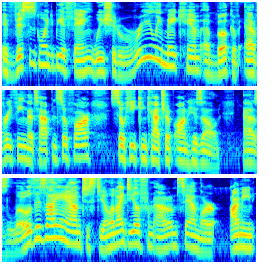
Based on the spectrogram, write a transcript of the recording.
If this is going to be a thing, we should really make him a book of everything that's happened so far so he can catch up on his own. As loath as I am to steal an idea from Adam Sandler, I mean,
